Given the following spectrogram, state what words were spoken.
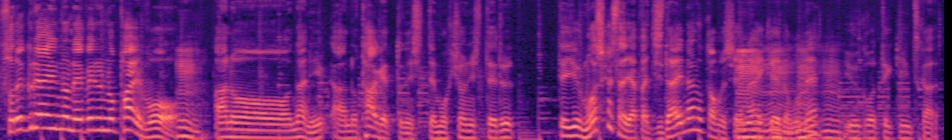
それぐらいのレベルのパイを、うん。あのー何？あのターゲットにして目標にしてるっていうもしかしたらやっぱり時代なのかもしれないけれどもね、うんうんうんうん。有効的に使う。だか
